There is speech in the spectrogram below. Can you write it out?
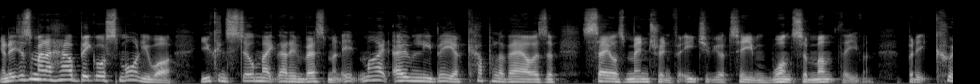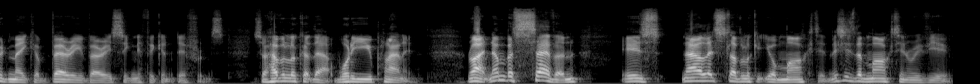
And it doesn't matter how big or small you are, you can still make that investment. It might only be a couple of hours of sales mentoring for each of your team once a month, even, but it could make a very, very significant difference. So have a look at that. What are you planning? Right, number seven is now let's have a look at your marketing. This is the marketing review.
